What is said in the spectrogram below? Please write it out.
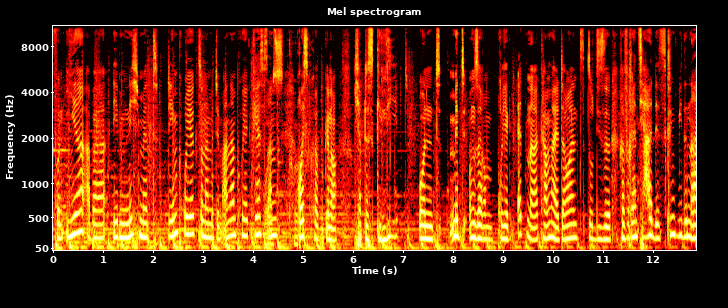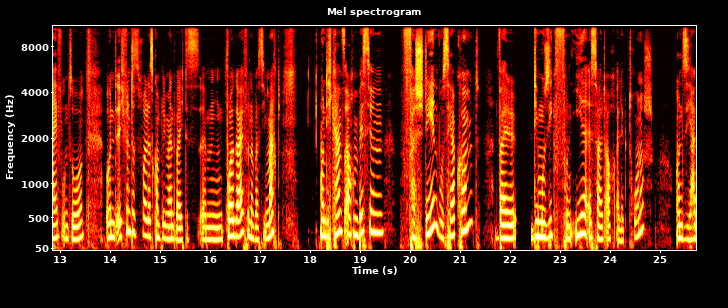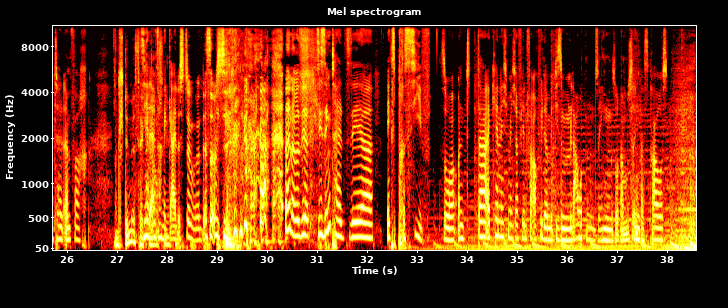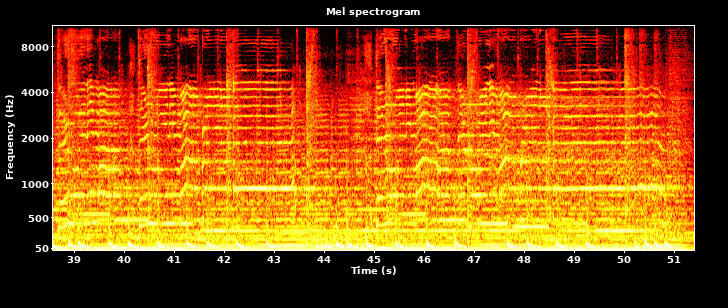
von ihr, aber eben nicht mit dem Projekt, sondern mit dem anderen Projekt. Wie heißt es an? Reusköp. Reusköp, genau. Ich habe das geliebt und mit unserem Projekt Etna kam halt dauernd so diese Referenz, ja, das klingt wie The Knife und so. Und ich finde das voll das Kompliment, weil ich das ähm, voll geil finde, was sie macht. Und ich kann es auch ein bisschen verstehen, wo es herkommt, weil die Musik von ihr ist halt auch elektronisch und sie hat halt einfach Und Stimmeffekte. Sie hat einfach eine geile Stimme und deshalb ist sie Nein, aber sie, sie singt halt sehr expressiv. So, und da erkenne ich mich auf jeden Fall auch wieder mit diesem lauten Singen. So, da muss irgendwas raus.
